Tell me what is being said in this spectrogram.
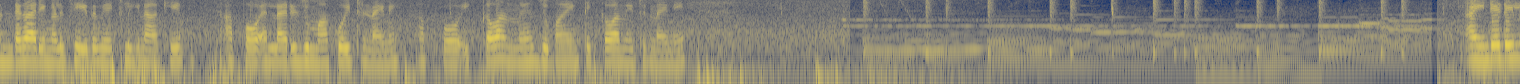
എന്റെ കാര്യങ്ങൾ ചെയ്ത് വേ ക്ലീനാക്കി അപ്പോൾ എല്ലാവരും ജുമാക്ക് പോയിട്ടുണ്ടായിന്. അപ്പോൾ ഇക്ക വന്ന് ജുമായിട്ട് ഇക്ക വന്നിട്ടുണ്ടായിന്. അതിന്റെ ഇടയിൽ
